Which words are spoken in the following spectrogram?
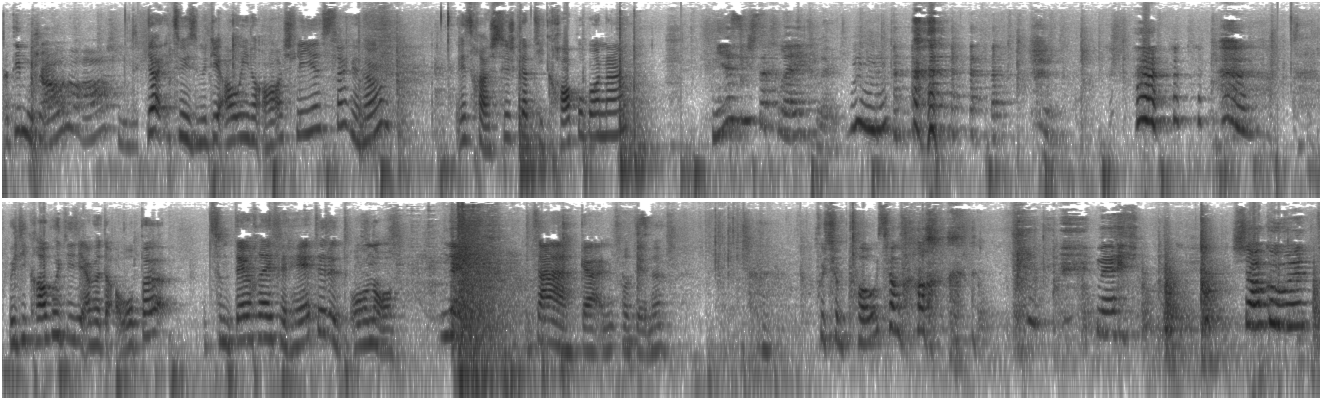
Ah, Die musst du auch noch anschließen. Ja, jetzt müssen wir die alle noch anschließen, genau. Jetzt kannst du sonst die Kabel nehmen. Nie ist es klein, klein. Und die Kabel die sind eben da oben zum Teil ein bisschen verheddert auch noch. Nein. Zehn gerne von denen. Du musst eine Pause machen. Nein. Schon gut.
